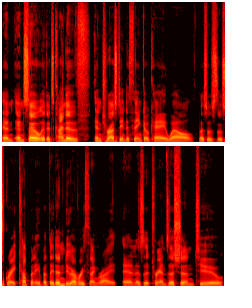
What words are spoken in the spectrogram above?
and and so it, it's kind of interesting to think, okay, well, this was this great company, but they didn't do everything right. And as it transitioned to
